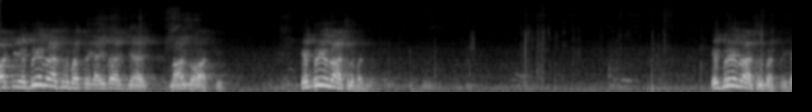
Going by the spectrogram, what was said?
వాక్యం. ఎబ్రిల్ రాసిన పత్రిక ఐదో అధ్యాయం నాలుగో వాక్యం. ఏప్రిల్ రాసిన పత్రిక ఏప్రిల్ రాసిన పత్రిక.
